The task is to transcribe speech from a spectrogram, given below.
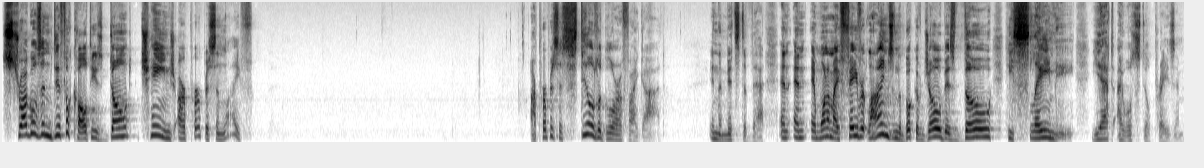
Struggles and difficulties don't change our purpose in life. Our purpose is still to glorify God in the midst of that. And, and, and one of my favorite lines in the book of Job is Though he slay me, yet I will still praise him.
